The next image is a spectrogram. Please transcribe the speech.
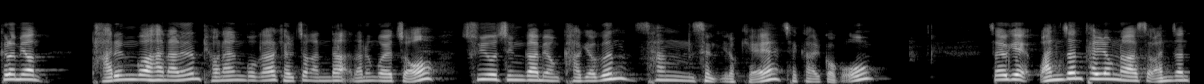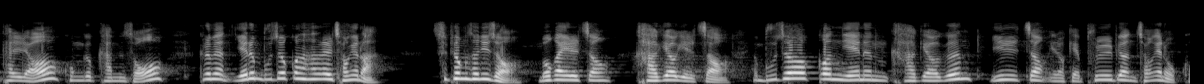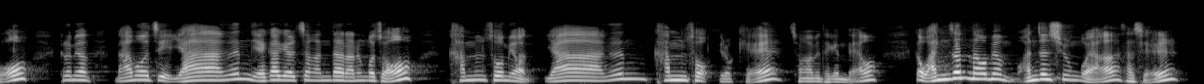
그러면 다른 거 하나는 변한 거가 결정한다라는 거였죠. 수요 증가면 가격은 상승 이렇게 체크할 거고 자 여기 완전 탄력 나왔어 완전 탄력 공급 감소 그러면 얘는 무조건 하나를 정해놔 수평선이죠 뭐가 일정? 가격 일정 무조건 얘는 가격은 일정 이렇게 불변 정해놓고 그러면 나머지 양은 얘가 결정한다라는 거죠. 감소면 양은 감소 이렇게 정하면 되겠네요. 그러니까 완전 나오면 완전 쉬운 거야 사실.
